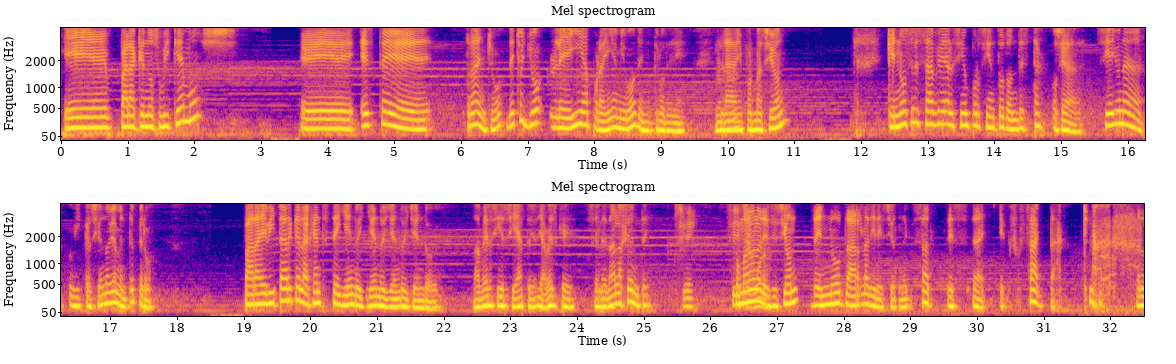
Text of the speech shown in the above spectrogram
Eh, para que nos ubiquemos, eh, este rancho, de hecho yo leía por ahí, amigo, dentro de la información, que no se sabe al 100% dónde está. O sea, sí hay una ubicación, obviamente, pero para evitar que la gente esté yendo y yendo y yendo y yendo, a ver si es cierto, ya ves que se le da a la gente. Sí tomaron la decisión de no dar la dirección exacta. Eh, exacta.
